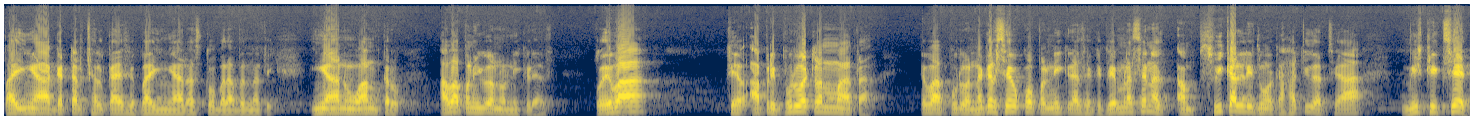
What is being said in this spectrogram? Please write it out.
ભાઈ, અહીંયા આ ગટર છલકાય છે, ભાઈ, અહીંયા રસ્તો બરાબર નથી. અહીંયા આનું આમ કરો. આવા પણ યુવાનો નીકળ્યા છે. તો એવા જે આપણી પૂર્વ ટ્રમમાં હતા, એવા પૂર્વ નગરસેવકો પણ નીકળ્યા છે કે જેમણે છે ને આમ સ્વીકારી લીધું કે સાચી વાત છે, આ મિસ્ટેક છે જ.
